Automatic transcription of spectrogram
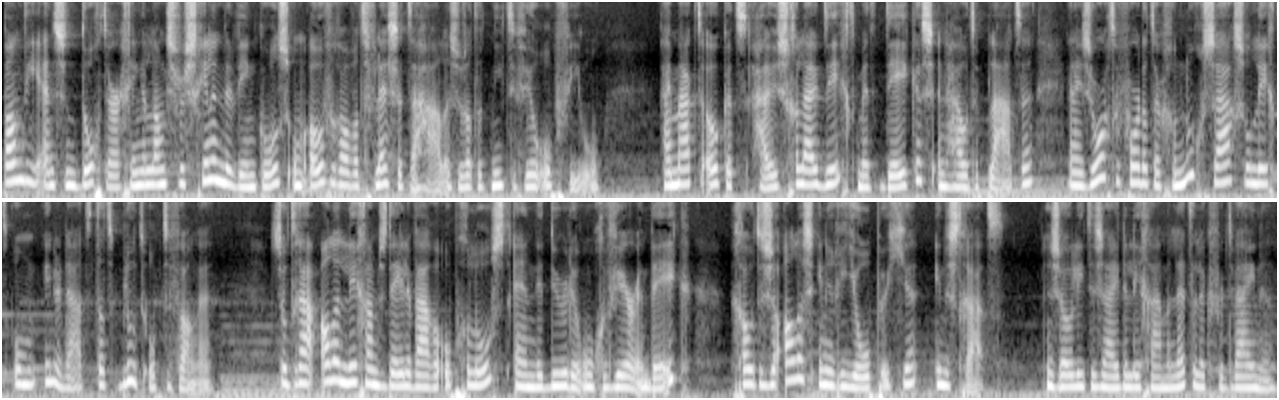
Pandi en zijn dochter gingen langs verschillende winkels om overal wat flessen te halen, zodat het niet te veel opviel. Hij maakte ook het huisgeluid dicht met dekens en houten platen en hij zorgde ervoor dat er genoeg zaagsel ligt om inderdaad dat bloed op te vangen. Zodra alle lichaamsdelen waren opgelost, en dit duurde ongeveer een week, goten ze alles in een rioolputje in de straat. En zo lieten zij de lichamen letterlijk verdwijnen.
